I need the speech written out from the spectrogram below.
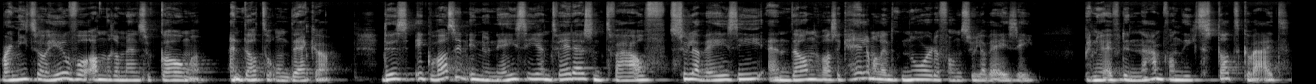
waar niet zo heel veel andere mensen komen en dat te ontdekken. Dus ik was in Indonesië in 2012, Sulawesi. En dan was ik helemaal in het noorden van Sulawesi. Ik ben nu even de naam van die stad kwijt.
